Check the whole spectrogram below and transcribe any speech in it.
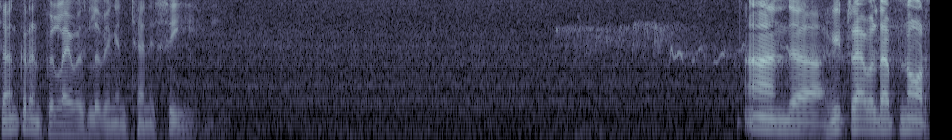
Shankaran Pillai was living in Tennessee. And uh, he traveled up north.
